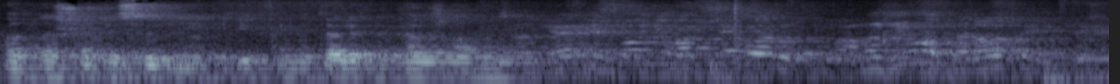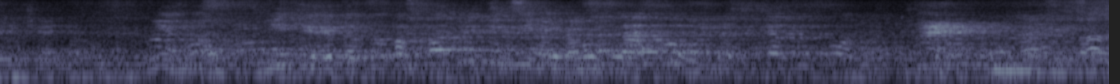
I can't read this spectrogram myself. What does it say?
в отношении судей никаких комментариев не должно быть. Я не судью, вообще говорю. На живот. Не, ну, видите, это, ну, посмотрите видео, как это работает. Сейчас вы смотрите. Захватывай, захватывай, захватывай. Захватывай. Вот она! Хорошо. Он взял.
